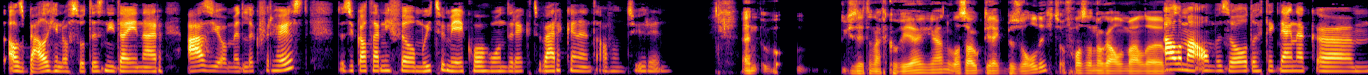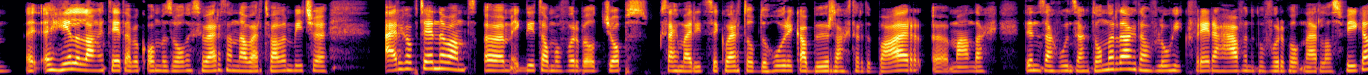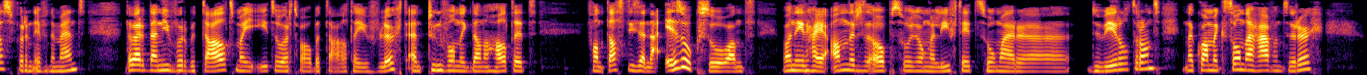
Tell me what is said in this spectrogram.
als België of zo. Het is niet dat je naar Azië onmiddellijk verhuist. Dus ik had daar niet veel moeite mee. Ik wou gewoon direct werken en het avontuur in. En je bent dan naar Korea gegaan. Was dat ook direct bezoldigd? Of was dat nog allemaal... Uh... Allemaal onbezoldigd. Ik denk dat ik... Um, een hele lange tijd heb ik onbezoldigd gewerkt. En dat werd wel een beetje erg op het einde, want um, ik deed dan bijvoorbeeld jobs, ik zeg maar iets, ik werkte op de horecabeurs achter de bar, uh, maandag, dinsdag, woensdag, donderdag, dan vloog ik vrijdagavond bijvoorbeeld naar Las Vegas voor een evenement. Daar werd dan niet voor betaald, maar je eten wordt wel betaald en je vlucht. En toen vond ik dan nog altijd fantastisch, en dat is ook zo, want wanneer ga je anders op zo'n jonge leeftijd zomaar uh, de wereld rond? En dan kwam ik zondagavond terug,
